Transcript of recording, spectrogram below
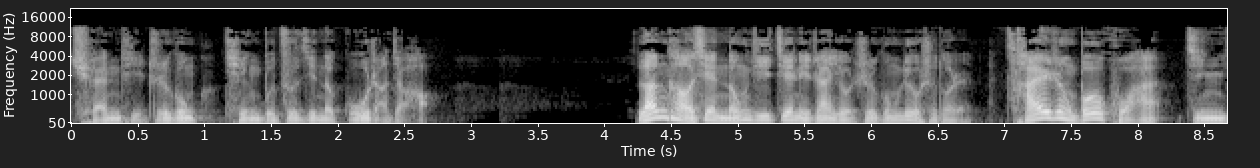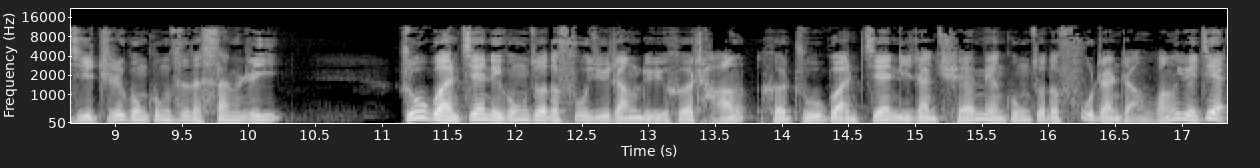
全体职工情不自禁的鼓掌叫好。兰考县农机监理站有职工六十多人，财政拨款仅及职工工资的三分之一。主管监理工作的副局长吕和长和主管监理站全面工作的副站长王跃建，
